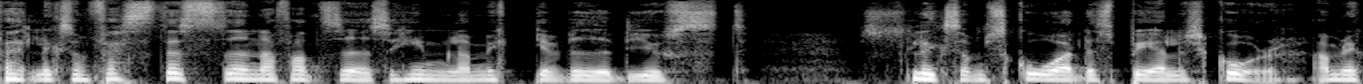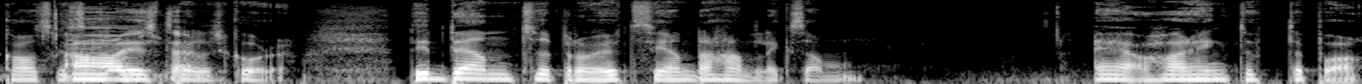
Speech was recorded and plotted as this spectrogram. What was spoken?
liksom fäster sina fantasier så himla mycket vid just liksom skådespelerskor, amerikanska Ja, just det. skådespelerskor. Det är den typen av utseende han liksom eh, har hängt upp det på.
